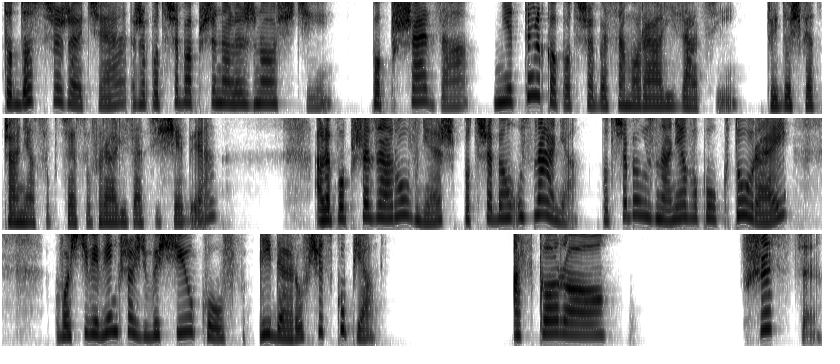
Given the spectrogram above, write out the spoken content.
to dostrzeżecie, że potrzeba przynależności poprzedza nie tylko potrzebę samorealizacji, czyli doświadczania sukcesów, realizacji siebie, ale poprzedza również potrzebę uznania. Potrzebę uznania, wokół której właściwie większość wysiłków liderów się skupia. A skoro wszyscy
